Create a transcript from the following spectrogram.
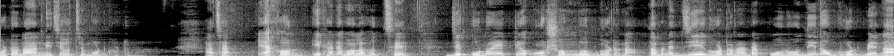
ঘটনা আর নিচে হচ্ছে মোট ঘটনা। আচ্ছা এখন এখানে বলা হচ্ছে যে কোনো একটি অসম্ভব ঘটনা, তার মানে যে ঘটনাটা কোনোদিনও ঘটবে না,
